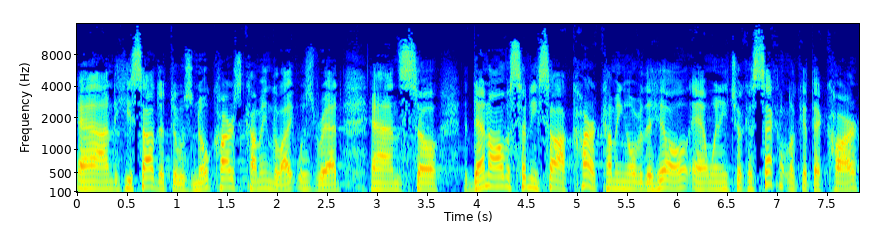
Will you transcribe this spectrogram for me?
and he saw that there was no cars coming the light was red and so then all of a sudden he saw a car coming over the hill and when he took a second look at that car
